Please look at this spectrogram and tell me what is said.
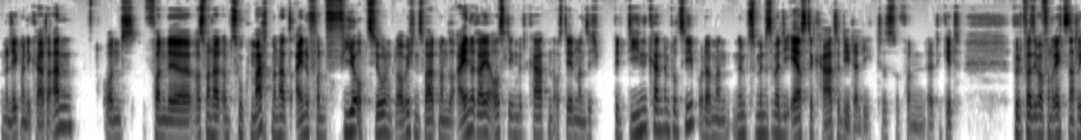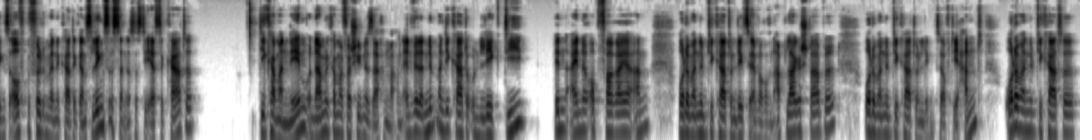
Und dann legt man die Karte an und von der, was man halt am Zug macht, man hat eine von vier Optionen, glaube ich. Und zwar hat man so eine Reihe ausliegen mit Karten, aus denen man sich bedienen kann im Prinzip. Oder man nimmt zumindest immer die erste Karte, die da liegt. Das ist so von, äh, die geht wird quasi immer von rechts nach links aufgefüllt und wenn eine Karte ganz links ist, dann ist das die erste Karte. Die kann man nehmen und damit kann man verschiedene Sachen machen. Entweder nimmt man die Karte und legt die in eine Opferreihe an, oder man nimmt die Karte und legt sie einfach auf einen Ablagestapel, oder man nimmt die Karte und legt sie auf die Hand, oder man nimmt die Karte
